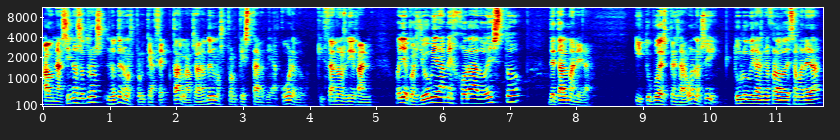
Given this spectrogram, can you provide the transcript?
aún así nosotros no tenemos por qué aceptarla, o sea, no tenemos por qué estar de acuerdo. Quizá nos digan, oye, pues yo hubiera mejorado esto de tal manera. Y tú puedes pensar, bueno, sí, tú lo hubieras mejorado de esa manera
